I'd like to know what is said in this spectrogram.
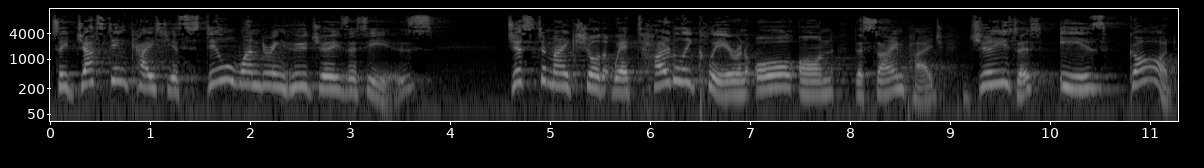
See, just in case you're still wondering who Jesus is, just to make sure that we're totally clear and all on the same page, Jesus is God.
